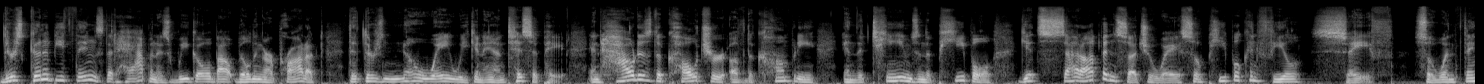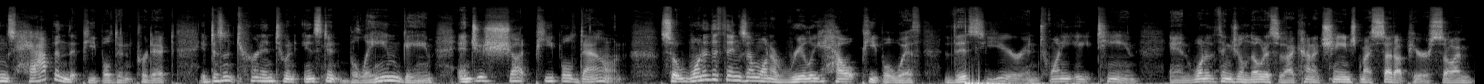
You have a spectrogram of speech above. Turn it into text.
there's going to be things that happen as we go about building our product that there's no way we can anticipate. And how does the culture of the company and the teams and the people get set up in such a way so people can feel safe? So when things happen that people didn't predict, it doesn't turn into an instant blame game and just shut people down. So one of the things I want to really help people with this year in 2018, and one of the things you'll notice is I kind of changed my setup here. So I'm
